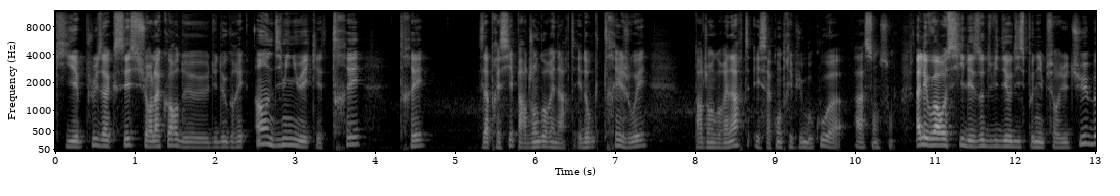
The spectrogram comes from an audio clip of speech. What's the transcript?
qui est plus axée sur l'accord du degré 1 diminué, qui est très très apprécié par Django Reinhardt, et donc très joué par Django Reinhardt, et ça contribue beaucoup à, à, son son. Allez voir aussi les autres vidéos disponibles sur YouTube,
